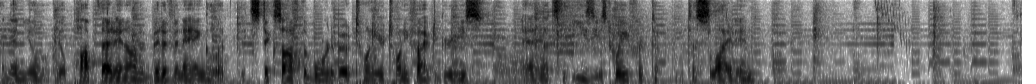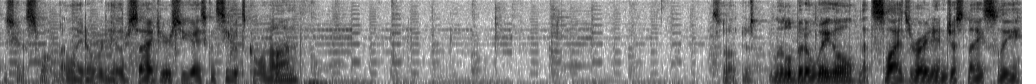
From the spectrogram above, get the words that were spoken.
and then you'll you'll pop that in on a bit of an angle. It, it sticks off the board about 20 or 25 degrees, and that's the easiest way for it to, to slide in. Just gonna swap my light over to the other side here so you guys can see what's going on. So just a little bit of wiggle, that slides right in just nicely.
